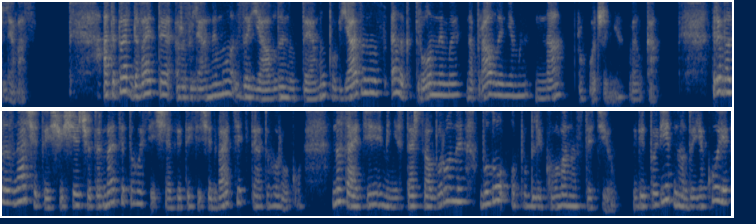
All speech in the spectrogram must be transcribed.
для вас. А тепер давайте розглянемо заявлену тему, пов'язану з електронними направленнями на проходження ВЛК. Треба зазначити, що ще 14 січня 2025 року на сайті Міністерства оборони було опубліковано статтю, відповідно до якої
